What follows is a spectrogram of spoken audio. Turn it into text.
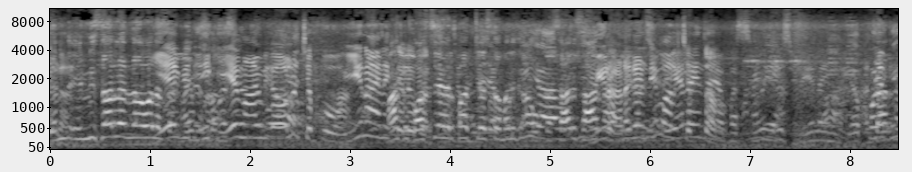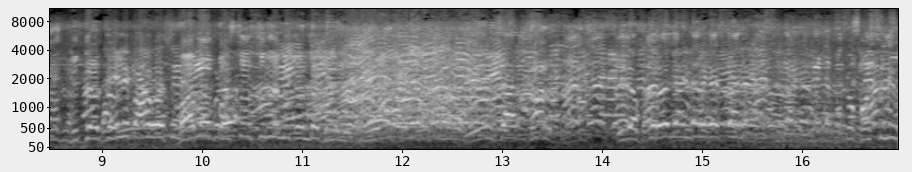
ఎన్ని- ఎన్నిసార్లు రావాలి ఏ నీకు హామీ కావాలో చెప్పు. ఈయన బస్సు ఏర్పాటు చేస్తామని ఒకసారి సార్ మీరు అడగండి వాళ్ళు చెప్తారు. విద్యార్థులు బాబు బస్సు వస్తుంది మీకు అంత? ఇది ఒక్క రోజు అంటారు కదా సార్. బస్సు మీద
